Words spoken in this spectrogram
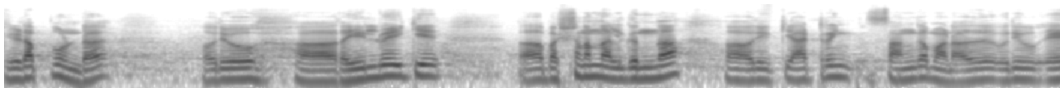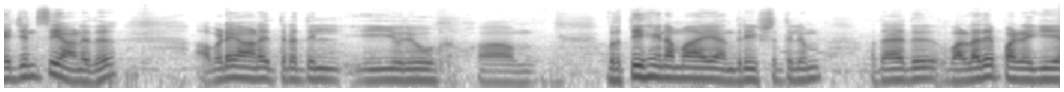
കിടപ്പുണ്ട്. ഒരു റെയിൽവേക്ക് ഭക്ഷണം നൽകുന്ന ഒരു കാറ്ററിംഗ് സംഘമാണ്. അത് ഒരു ഏജൻസിയാണിത്. അവിടെയാണ് ഇത്തരത്തിൽ ഈ ഒരു വൃത്തിഹീനമായ അന്തരീക്ഷത്തിലും അതായത് വളരെ പഴകിയ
